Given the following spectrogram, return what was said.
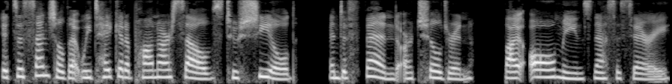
It's essential that we take it upon ourselves to shield and defend our children by all means necessary,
